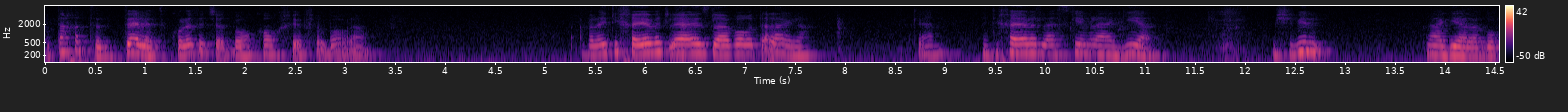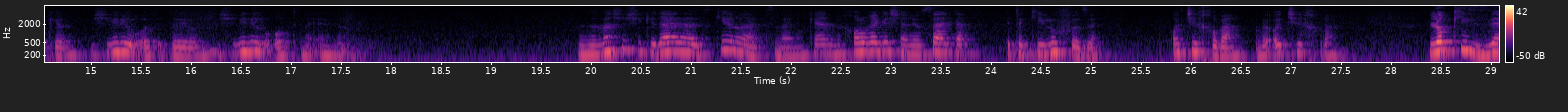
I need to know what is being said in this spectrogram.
פותחת את הדלת, קולטת שאת במקום הכי יפה בעולם. אבל הייתי חייבת להעז לעבור את הלילה. כן? הייתי חייבת להסכים להגיע בשביל להגיע לבוקר, בשביל לראות את היום, בשביל לראות מעבר. וזה משהו שכדאי להזכיר לעצמנו, כן? בכל רגע שאני עושה את, ה, את הקילוף הזה, עוד שכבה ועוד שכבה. לא כי זה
